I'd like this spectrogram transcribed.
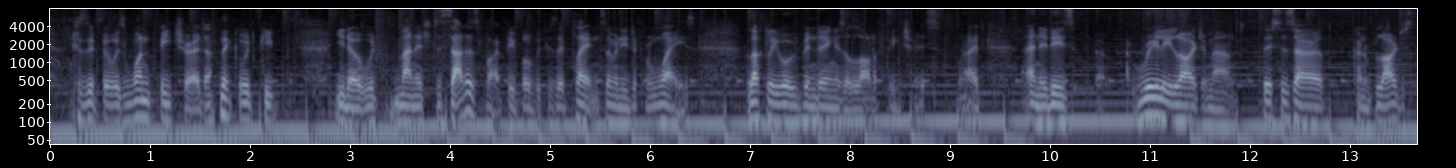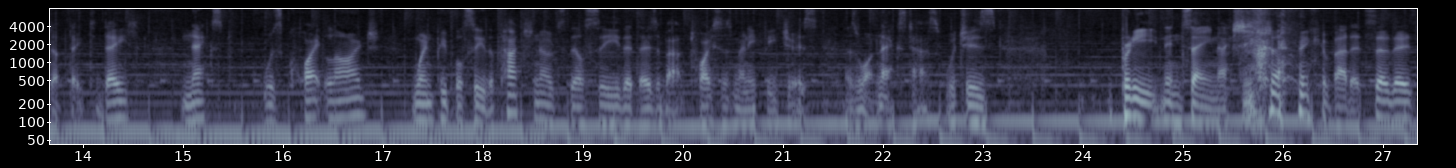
because if it was one feature, I don't think it would keep, you know, it would manage to satisfy people because they play it in so many different ways. Luckily, what we've been doing is a lot of features, right? And it is a really large amount. This is our kind of largest update to date. Next was quite large. When people see the patch notes, they'll see that there's about twice as many features as what Next has, which is pretty insane actually when I think about it. So there's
